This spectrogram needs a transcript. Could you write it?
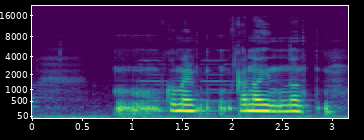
mm, come quando non,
